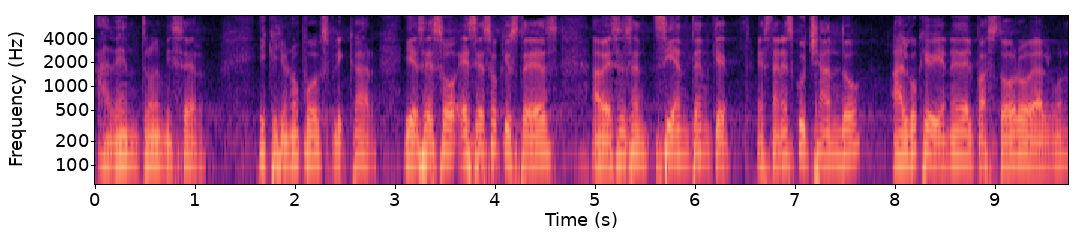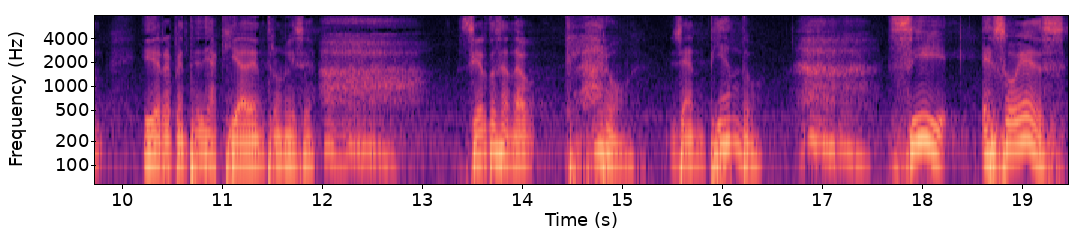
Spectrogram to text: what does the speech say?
adentro de mi ser y que yo no puedo explicar. Y es eso, es eso que ustedes a veces sienten que están escuchando algo que viene del pastor o de algún y de repente de aquí adentro uno dice, ¡Ah! ¿cierto? Se han dado, claro, ya entiendo. Sí, eso es.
